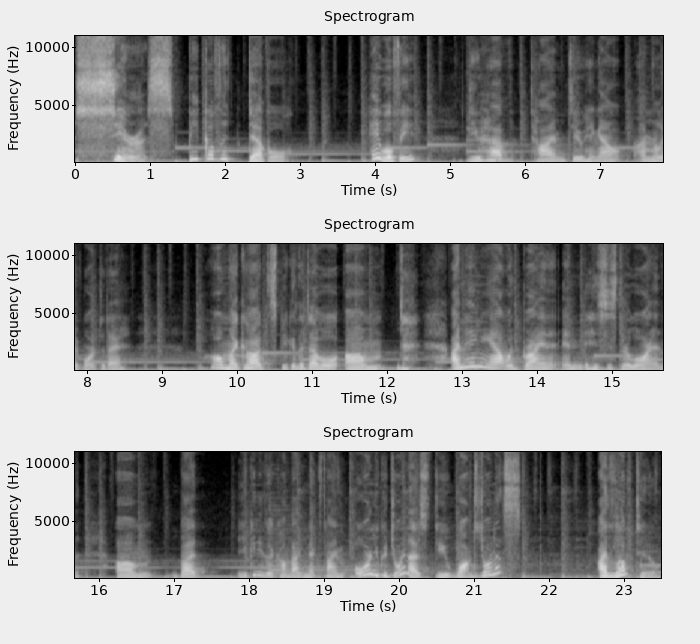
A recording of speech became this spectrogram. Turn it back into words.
Sarah, speak of the devil. Hey, Wolfie. Do you have time to hang out? I'm really bored today. Oh my god, speak of the devil. Um, I'm hanging out with Brian and his sister Lauren. Um, but you can either come back next time or you could join us. Do you want to join us? I'd love to.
